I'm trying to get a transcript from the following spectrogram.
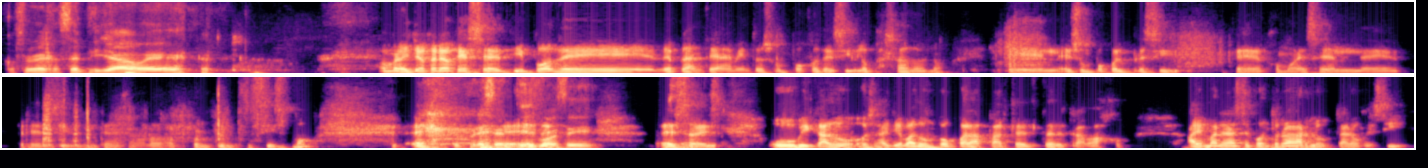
José pillado, ¿eh? Hombre, yo creo que ese tipo de, planteamiento es un poco del siglo pasado, ¿no? es un poco el presi, eh, ¿cómo es? El, el presidente El presentismo, sí. Eso es. Ubicado, o sea, llevado un poco a la parte del teletrabajo. ¿Hay maneras de controlarlo? Claro que sí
